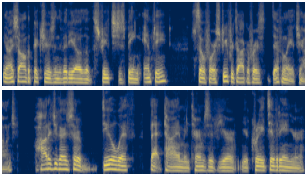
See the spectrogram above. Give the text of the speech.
You know, I saw the pictures and the videos of the streets just being empty. So for a street photographer, it's definitely a challenge. How did you guys sort of deal with that time in terms of your your creativity and your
